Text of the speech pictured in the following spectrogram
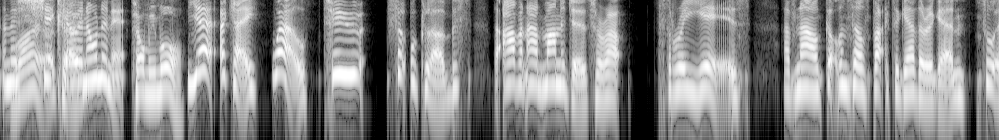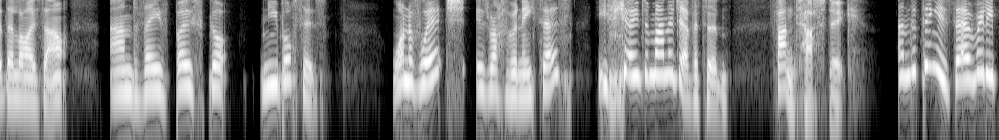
And there's Right, shit okay. going on in it. Tell me more. Yeah, okay. Well, two football clubs that haven't had managers for about three years have now got themselves back together again, sorted their lives out, and they've both got new bosses. One of which is Rafa Benitez. He's going to manage Everton. Fantastic. And the thing is, they're really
